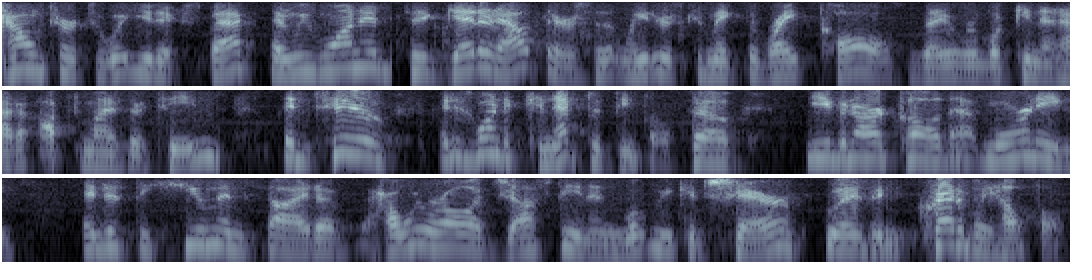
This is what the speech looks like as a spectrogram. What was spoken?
counter to what you'd expect. And we wanted to get it out there so that leaders could make the right calls. They were looking at how to optimize their teams. And two, I just wanted to connect with people. So even our call that morning and just the human side of how we were all adjusting and what we could share was incredibly helpful.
